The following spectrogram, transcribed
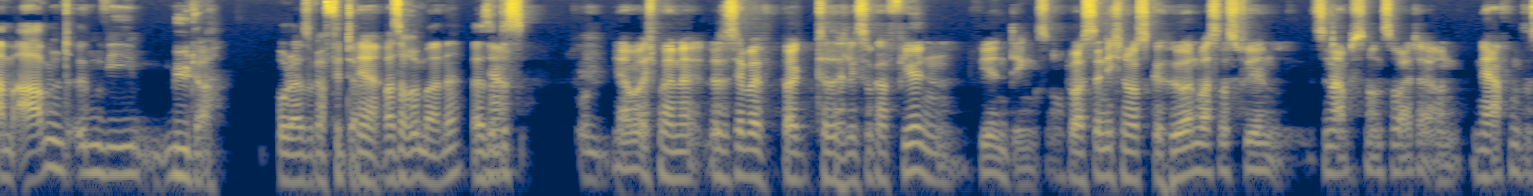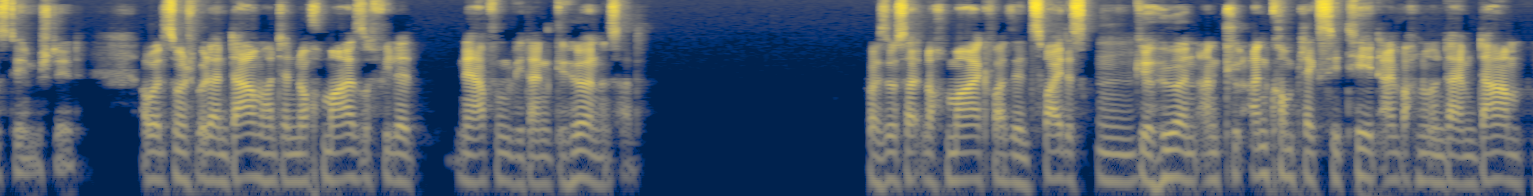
am Abend irgendwie müder oder sogar fitter, Ja. was auch immer, ne? Also das und Ja, aber ich meine, das ist ja bei, bei tatsächlich sogar vielen, vielen Dingen so. Du hast ja nicht nur das Gehirn, was aus vielen Synapsen und so weiter und Nervensystemen besteht. Aber zum Beispiel dein Darm hat ja nochmal so viele Nerven, wie dein Gehirn es hat. Weil du hast halt nochmal quasi ein zweites Mhm. Gehirn an, an Komplexität einfach nur in deinem Darm,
